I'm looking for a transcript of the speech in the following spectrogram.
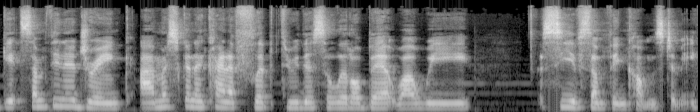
get something to drink. I'm just gonna kind of flip through this a little bit while we see if something comes to me.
